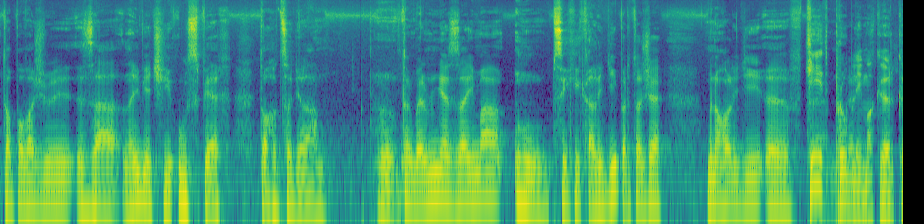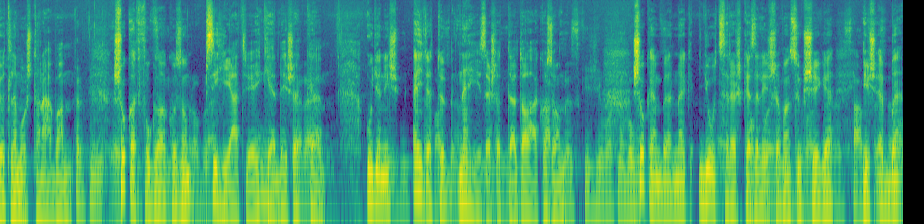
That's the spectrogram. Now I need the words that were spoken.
To považuji za největší úspěch toho, co dělám. Tak velmi mě zajímá psychika lidí, protože Két problémakör köt le mostanában. Sokat foglalkozom pszichiátriai kérdésekkel, ugyanis egyre több nehéz esettel találkozom. Sok embernek gyógyszeres kezelésre van szüksége, és ebbe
